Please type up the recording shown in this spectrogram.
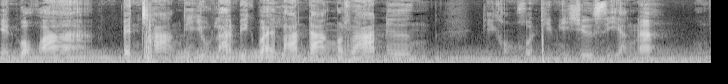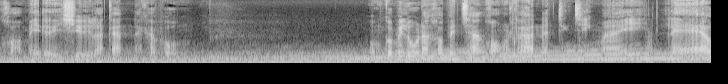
เห็นบอกว่าเป็นช่างที่อยู่ร้านบิ๊กไบค์ร้านดังร้านหนึ่ง ของคนที่มีชื่อเสียงนะ ผมขอไม่เอ่ยชื่อละกันนะครับผม ผมก็ไม่รู้นะเขาเป็นช่างของร้านนั้นจริงๆไหม แล้ว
